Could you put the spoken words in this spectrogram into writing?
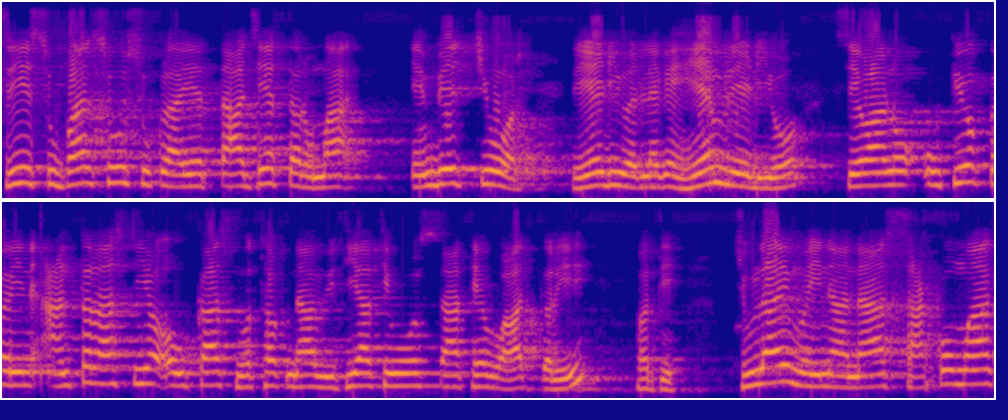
શ્રી શુભાંશુ શુક્લાએ તાજેતરમાં એમ્બેચ્યોર રેડિયો એટલે કે હેમ રેડિયો સેવાનો ઉપયોગ કરીને આંતરરાષ્ટ્રીય અવકાશ મથકના વિદ્યાર્થીઓ સાથે વાત કરી હતી. જુલાઈ મહિનાના શાકોમાં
